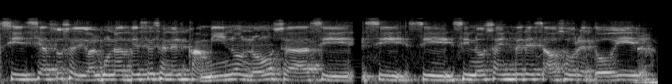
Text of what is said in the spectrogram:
sí, sí ha sucedido algunas veces en el camino, ¿no? O sea, sí, sí, sí, sí nos ha interesado sobre todo ir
